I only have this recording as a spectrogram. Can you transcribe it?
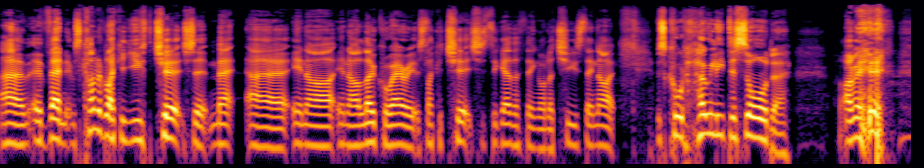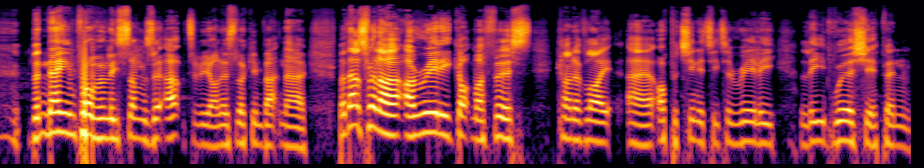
um, event. It was kind of like a youth church that met uh, in our in our local area. It was like a churches together thing on a Tuesday night. It was called Holy Disorder. I mean, the name probably sums it up, to be honest, looking back now. But that's when I, I really got my first kind of like uh, opportunity to really lead worship and.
